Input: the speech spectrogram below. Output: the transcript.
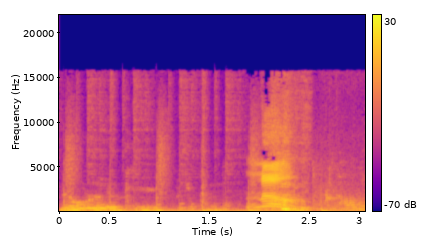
내가 원래 이렇게 뾰족했나? 다음에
